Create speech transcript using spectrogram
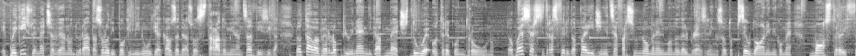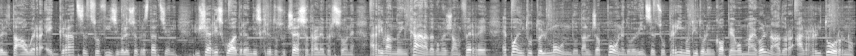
e poiché i suoi match avevano durata solo di pochi minuti a causa della sua stradominanza fisica, lottava per lo più in handicap match 2 o 3 contro 1. Dopo essersi trasferito a Parigi inizia a farsi un nome nel mondo del wrestling sotto pseudonimi come Monster Eiffel Tower e grazie al suo fisico e alle sue prestazioni riuscì a riscuotere un discreto successo tra le persone, arrivando in Canada come Jean Ferré e poi in tutto il mondo, dal Giappone dove vinse il suo primo titolo in coppia con Michael Nador al ritorno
